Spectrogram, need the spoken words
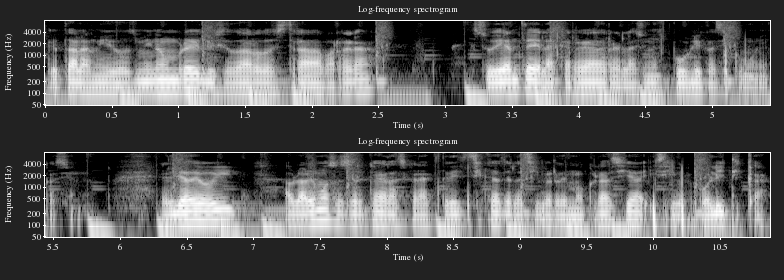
¿Qué tal amigos? Mi nombre es Luis Eduardo Estrada Barrera, estudiante de la carrera de Relaciones Públicas y Comunicación. El día de hoy hablaremos acerca de las características de la ciberdemocracia y ciberpolítica,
